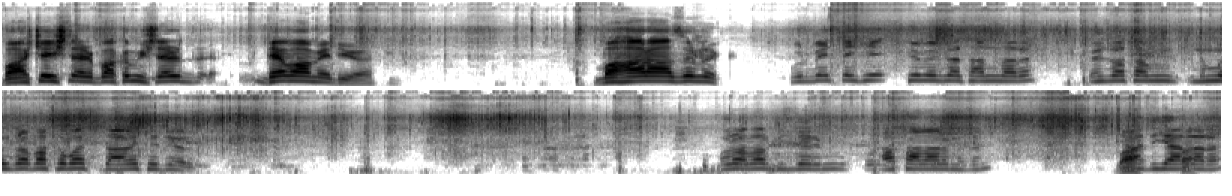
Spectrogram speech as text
bahçe işleri, bakım işleri de- devam ediyor. Bahara hazırlık. Gurbetteki tüm özvatanları özvatanımıza bakıma davet ediyoruz. Buralar bizlerin atalarımızın Bak, yadigarları.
